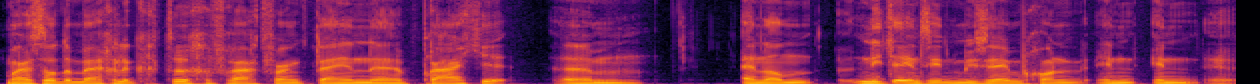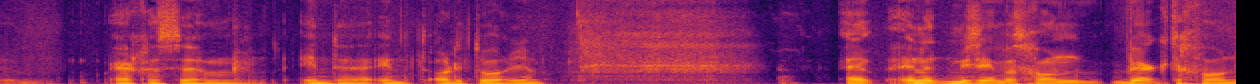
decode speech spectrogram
Maar ze hadden mij gelukkig teruggevraagd voor een klein eh, praatje. Ehm, en dan niet eens in het museum, gewoon in, in, eh, ergens ehm, in, de, in het auditorium. En, en het museum was gewoon, werkte gewoon.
